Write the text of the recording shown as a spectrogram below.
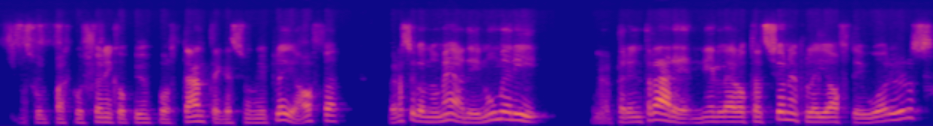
sul palcoscenico più importante che sono i playoff, però secondo me ha dei numeri eh, per entrare nella rotazione playoff dei Warriors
